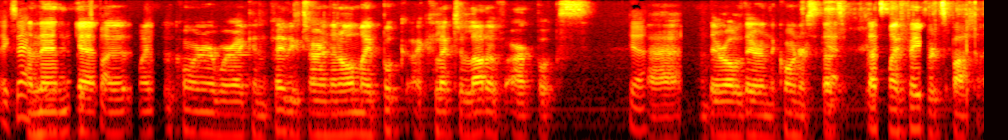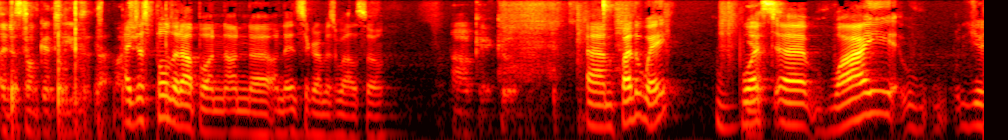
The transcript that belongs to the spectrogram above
Exactly. And then yeah, the, my little corner where I can play the guitar, and then all my book. I collect a lot of art books. Yeah. Uh, they're all there in the corner. So that's that's my favorite spot. I just don't get to use it that much. I just pulled it up on on uh, on the Instagram as well. So, okay, cool. um, by the way, what? Yes. Uh, why your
